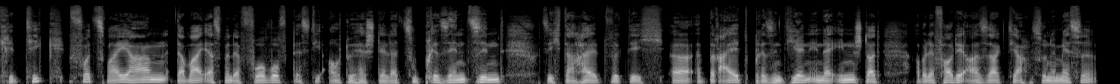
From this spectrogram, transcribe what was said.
Kritik vor zwei Jahren. Da war erstmal der Vorwurf, dass die Autohersteller zu präsent sind, sich da halt wirklich äh, breit präsentieren in der Innenstadt. Aber der VDA sagt, ja, so eine Messe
